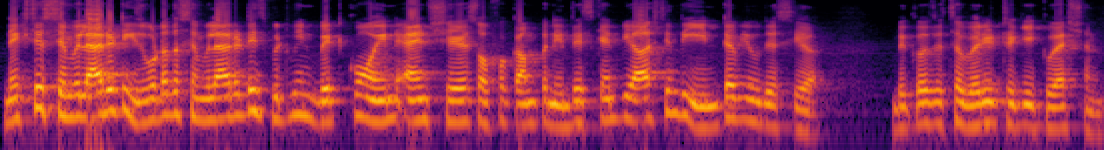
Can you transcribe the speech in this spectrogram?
Next is similarities. What are the similarities between Bitcoin and shares of a company? This can be asked in the interview this year because it's a very tricky question.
